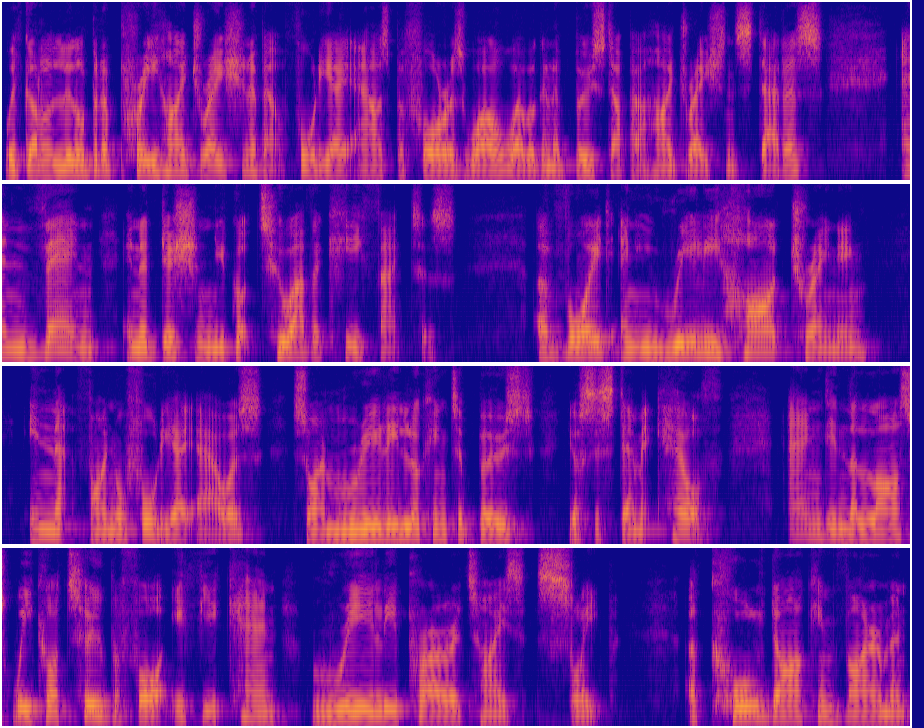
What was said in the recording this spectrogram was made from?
We've got a little bit of pre-hydration about 48 hours before as well, where we're going to boost up our hydration status. And then, in addition, you've got two other key factors. Avoid any really hard training in that final 48 hours. So I'm really looking to boost your systemic health and in the last week or two before, if you can, really prioritize sleep. A cool, dark environment,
